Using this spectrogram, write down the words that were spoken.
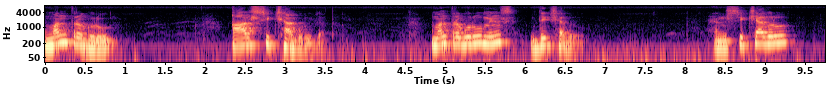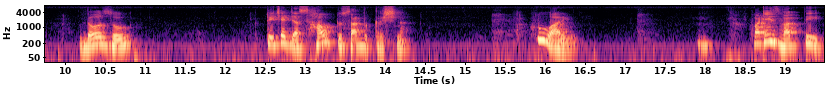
मंत्र गुरु आर शिक्षा गुरु যত मंत्र गुरु means दीक्षा गुरु and शिक्षा गुरु those who teaches us how to serve krishna who are you what is bhakti?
